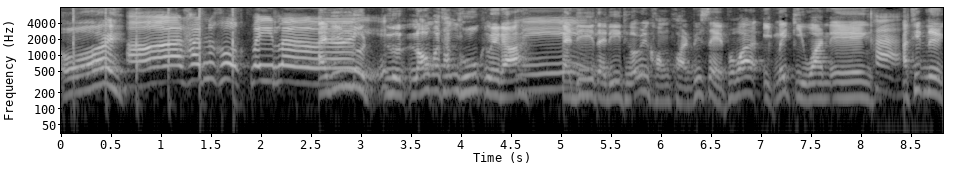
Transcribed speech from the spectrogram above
โอ้ยอ๋อท่านหกไปเลยไอ้นี่หลุดหลุดร้องมาทั้งฮุกเลยนะ นี่แต่ดีแต่ดีถือว่าเป็นของขวัญพิเศษ เพราะว่าอีกไม่กี่วันเอง ค่ะ อาทิตย์หนึ่ง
